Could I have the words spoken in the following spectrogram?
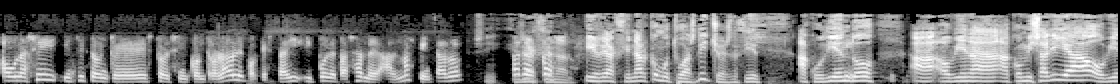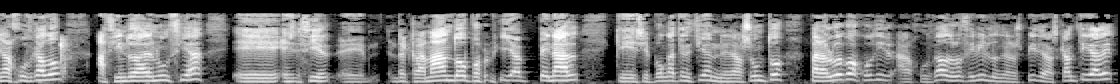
Aún así, insisto en que esto es incontrolable porque está ahí y puede pasarle al más pintado. Sí, y, reaccionar. y reaccionar como tú has dicho, es decir, acudiendo sí. a, o bien a, a, comisaría o bien al juzgado, haciendo la denuncia, eh, es decir, eh, reclamando por vía penal que se ponga atención en el asunto para luego acudir al juzgado de lo civil donde nos pide las cantidades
